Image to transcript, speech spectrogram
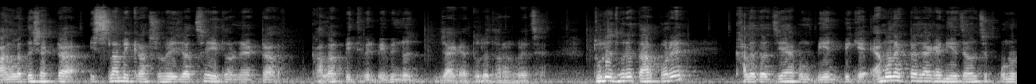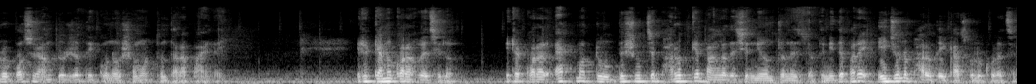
বাংলাদেশ একটা ইসলামিক রাষ্ট্র হয়ে যাচ্ছে, এই ধরনের একটা কালার পৃথিবীর বিভিন্ন জায়গায় তুলে ধরা হয়েছে। তুলে ধরে তারপরে খালেদা জিয়া এবং বিএনপিকে এমন একটা জায়গায় নিয়ে যাওয়া হচ্ছে পনেরো বছর আন্তর্জাতিক কোনো সমর্থন তারা পায় নাই। এটা কেন করা হয়েছিল? এটা করার একমাত্র উদ্দেশ্য হচ্ছে ভারতকে বাংলাদেশের নিয়ন্ত্রণে যাতে নিতে পারে, এই জন্য ভারত এই কাজগুলো করেছে।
